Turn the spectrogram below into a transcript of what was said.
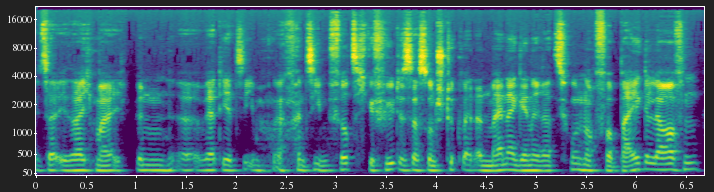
sag, sag ich mal, ich bin, äh, werde jetzt irgendwann 47 gefühlt, ist das so ein Stück weit an meiner Generation noch vorbeigelaufen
